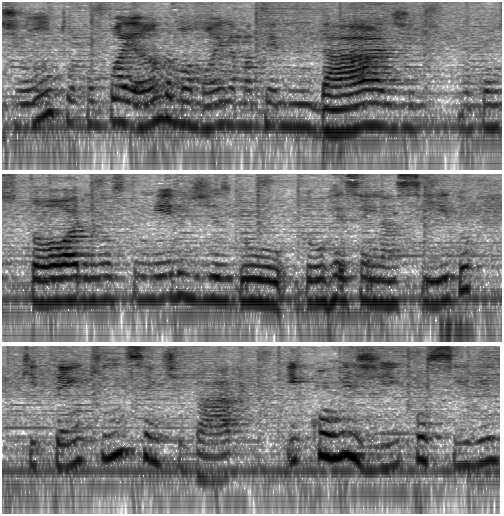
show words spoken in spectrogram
junto, acompanhando a mamãe na maternidade, no consultório, nos primeiros dias do, do recém-nascido, que tem que incentivar e corrigir possíveis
